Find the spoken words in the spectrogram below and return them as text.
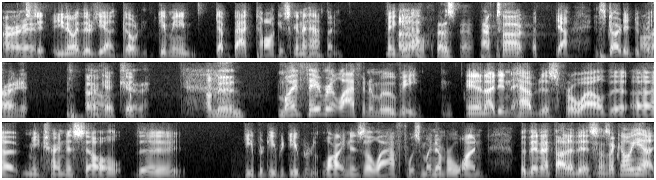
all It's right. ju- you know, there's yeah. Don't give me any d- back talk. It's going to happen. Make it Oh, happen. that was back talk. Yeah, it started to be. all right. Oh, Okay, good. I'm in. my favorite laugh in a movie, and I didn't have this for a while. The uh, me trying to sell the deeper, deeper, deeper line as a laugh was my number one. But then I thought of this, and I was like, oh yeah,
